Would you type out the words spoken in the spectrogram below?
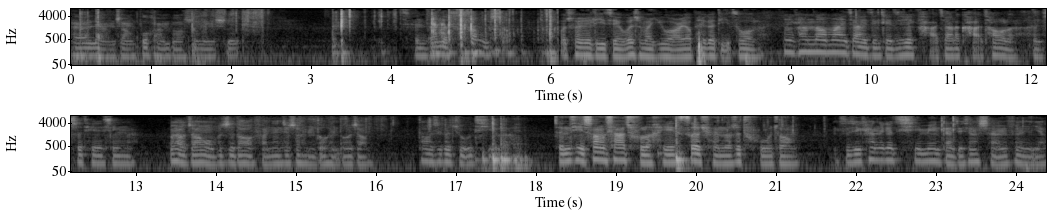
还有两张不环保说明书，简单的放上。我终于理解为什么 U R 要配个底座了。可以看到卖家已经给这些卡加了卡套了，很是贴心了。多少张我不知道，反正就是很多很多张。到这个主体了，整体上下除了黑色全都是涂装。仔细看这个漆面，感觉像闪粉一样，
